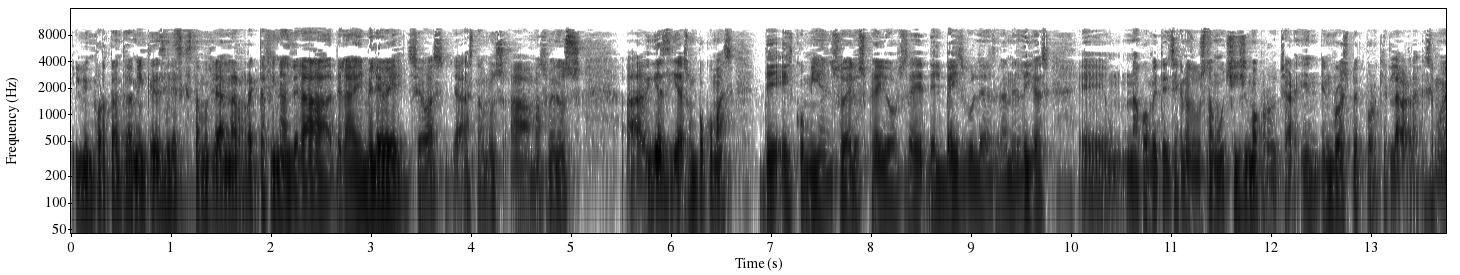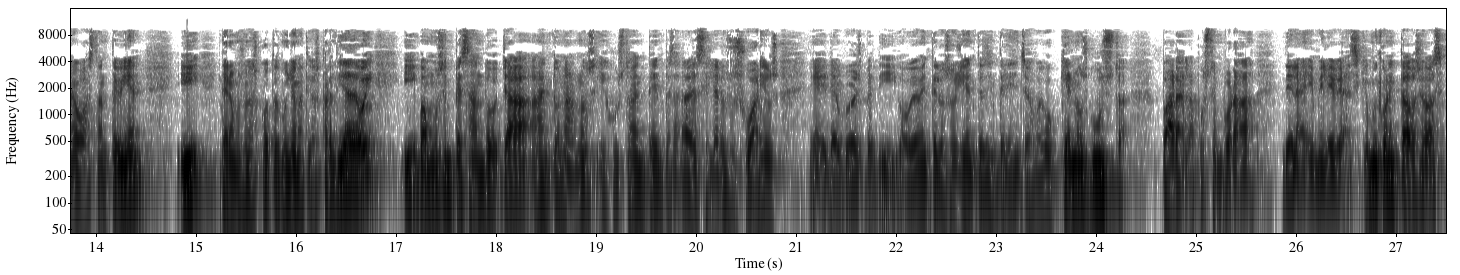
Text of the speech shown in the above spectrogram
Y lo importante también que decir es que estamos ya en la recta final de la, de la MLB, Sebas. Ya estamos a más o menos a 10 días, un poco más, del comienzo de los playoffs del béisbol de las grandes ligas. Eh, una competencia que nos gusta muchísimo aprovechar en, en porque la verdad que se mueve bastante bien y tenemos unas cuotas muy llamativas para el día de hoy y vamos empezando ya a entonarnos y justamente empezar a decirle a los usuarios eh, de Rushbet y obviamente los oyentes de inteligencia de juego qué nos gusta para la postemporada de la MLB. Así que muy conectados, Sebas,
